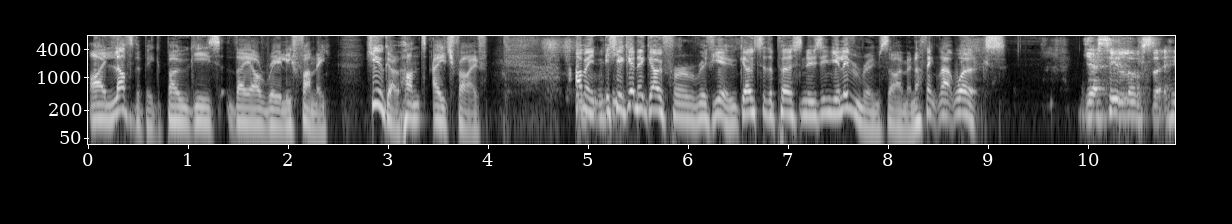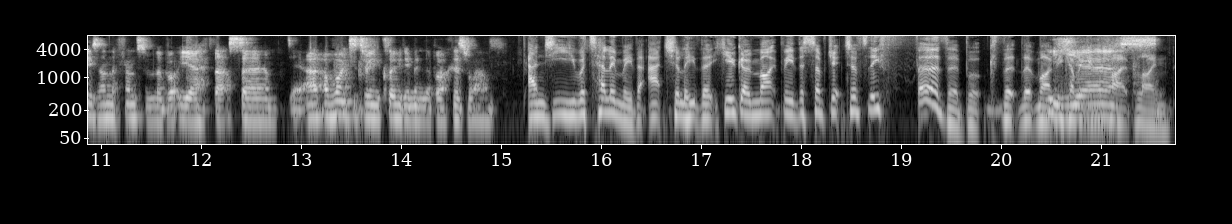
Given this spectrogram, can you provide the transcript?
I love the big bogies. They are really funny. Hugo Hunt, age five. I mean, if you're going to go for a review, go to the person who's in your living room, Simon. I think that works. Yes, he loves that. He's on the front of the book. Yeah, that's. Um, yeah, I, I wanted to include him in the book as well. And you were telling me that actually that Hugo might be the subject of the further book that, that might be coming in the pipeline.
